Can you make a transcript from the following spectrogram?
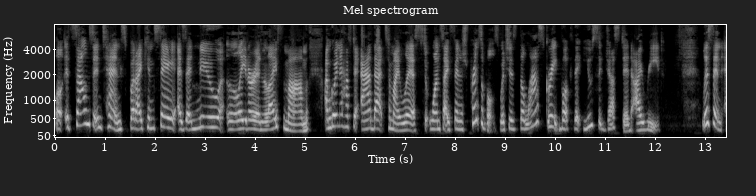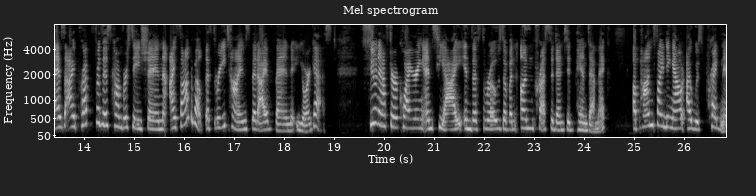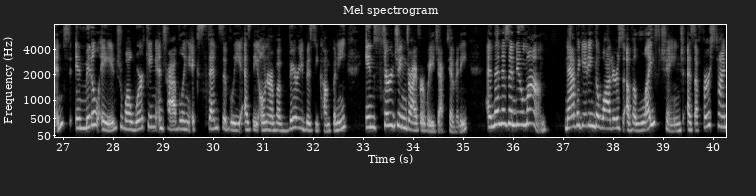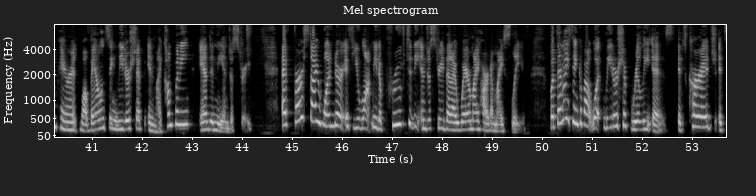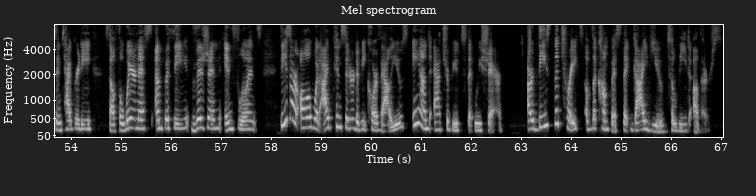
Well, it sounds intense, but I can say as a new later in life mom, I'm going to have to add that to my list once I finish Principles, which is the last great book that you suggested I read. Listen, as I prepped for this conversation, I thought about the three times that I've been your guest. Soon after acquiring NTI in the throes of an unprecedented pandemic, upon finding out I was pregnant in middle age while working and traveling extensively as the owner of a very busy company in surging driver wage activity, and then as a new mom navigating the waters of a life change as a first time parent while balancing leadership in my company and in the industry. At first, I wonder if you want me to prove to the industry that I wear my heart on my sleeve. But then I think about what leadership really is it's courage, it's integrity, self awareness, empathy, vision, influence. These are all what I'd consider to be core values and attributes that we share. Are these the traits of the compass that guide you to lead others?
